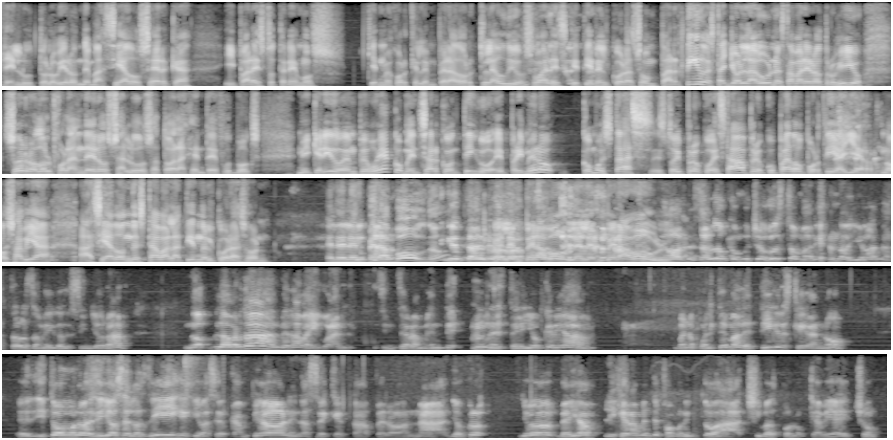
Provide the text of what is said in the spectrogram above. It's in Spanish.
de luto. Lo vieron demasiado cerca y para esto tenemos. ¿Quién mejor que el emperador Claudio Suárez, que tiene el corazón partido? Está John Laguna, está Mariano Trujillo. Soy Rodolfo Landero. Saludos a toda la gente de Footbox. Mi querido Empe, voy a comenzar contigo. Eh, primero, ¿cómo estás? Estoy preocu- estaba preocupado por ti ayer. No sabía hacia dónde estaba latiendo el corazón. El, el Emperabol, ¿no? ¿Qué tal, El Rodo? Emperabowl, el Emperabowl. No, te saludo con mucho gusto, Mariano, Joan, a todos los amigos de Sin Llorar. No, la verdad me daba igual, sinceramente. Este, yo quería, bueno, por el tema de Tigres que ganó, eh, y todo el mundo decía, yo se los dije que iba a ser campeón y no sé qué tal, pero nada, yo creo, yo veía ligeramente favorito a Chivas por lo que había hecho,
